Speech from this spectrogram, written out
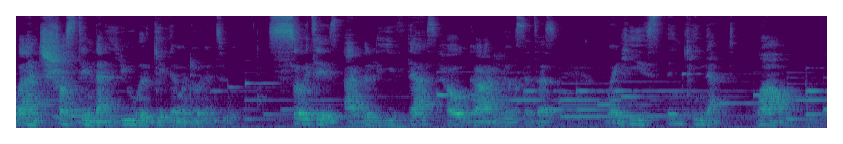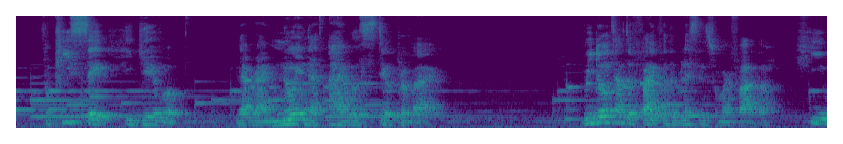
but and trusting that you will give them a donut too. So it is. I believe that's how God looks at us when He is thinking that, wow, for peace sake, He gave up that right, knowing that I will still provide. We don't have to fight for the blessings from our Father. He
